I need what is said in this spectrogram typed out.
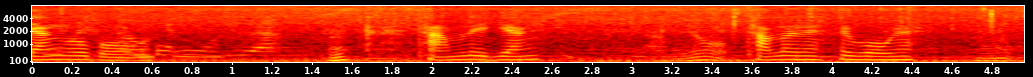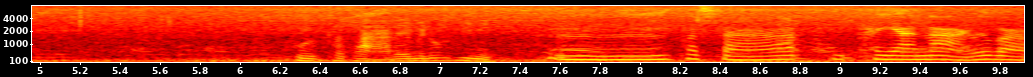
ยังเราบอกถามเลขยังถามแล้วถามอะไรนะให้บอกไงพูดภาษาอะไรไม่รู้ที่นี่อืมภาษาพญานาคหรือเปล่า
